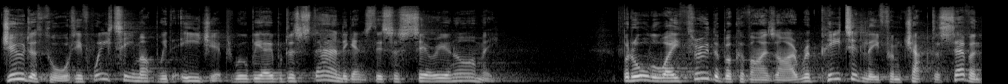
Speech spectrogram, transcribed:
Judah thought if we team up with Egypt, we'll be able to stand against this Assyrian army. But all the way through the book of Isaiah, repeatedly from chapter 7,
